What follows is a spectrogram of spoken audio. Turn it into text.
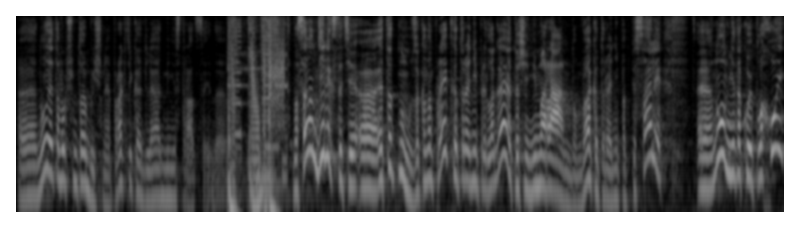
Э, ну, это, в общем-то, обычная практика для администрации. Да. На самом деле, кстати, э, этот ну, законопроект, который они предлагают, точнее, меморандум, да, который они подписали, э, ну, он не такой плохой.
